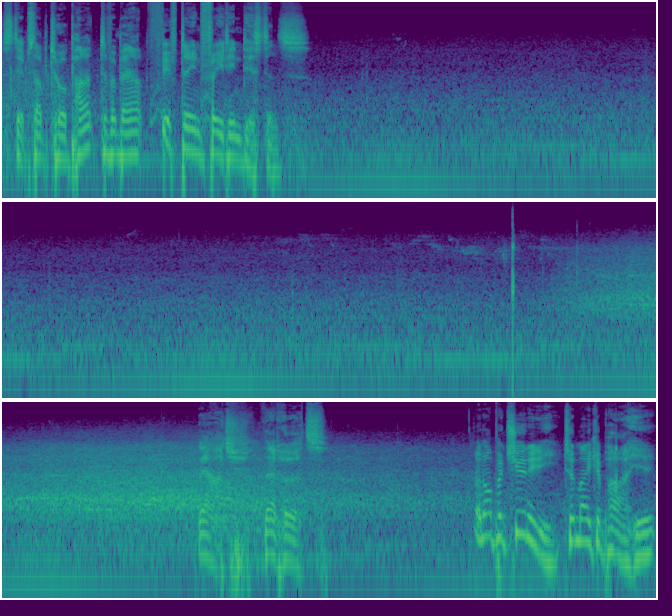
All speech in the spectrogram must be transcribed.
Steps up to a punt of about 15 feet in distance. Ouch, that hurts. An opportunity to make a par here.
